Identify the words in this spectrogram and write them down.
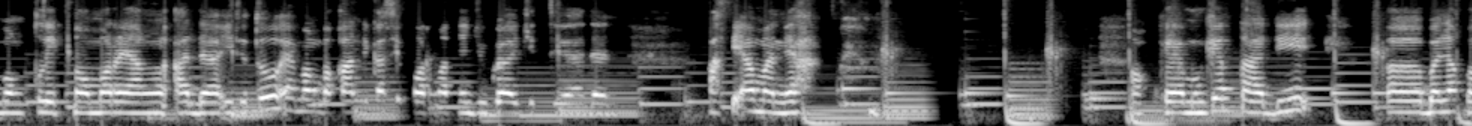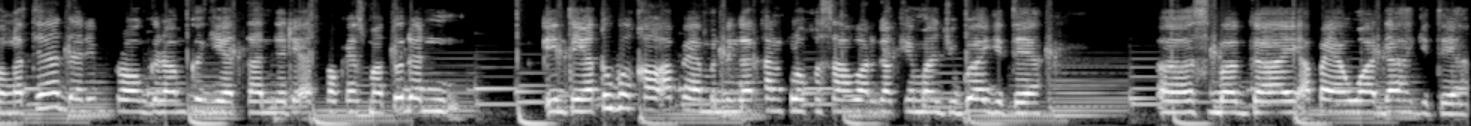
mengklik nomor yang ada itu tuh emang bakal dikasih formatnya juga gitu ya dan pasti aman ya. Oke, mungkin tadi uh, banyak banget ya dari program kegiatan dari Advokesma tuh dan intinya tuh bakal apa ya mendengarkan keluh kesah warga Kema juga gitu ya uh, sebagai apa ya wadah gitu ya.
